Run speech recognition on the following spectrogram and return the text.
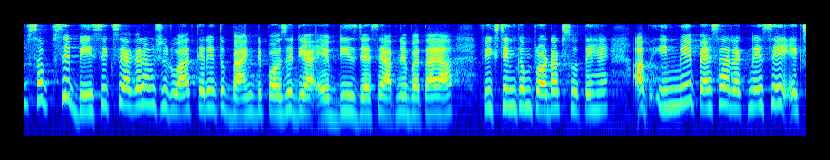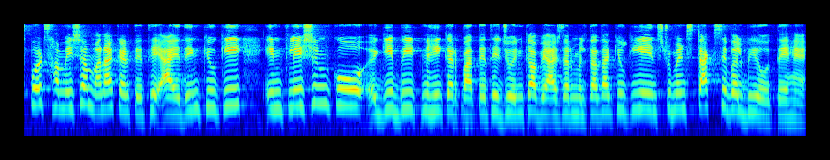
सबसे बेसिक से अगर हम शुरुआत करें तो बैंक डिपॉजिट या एफ़ जैसे आपने बताया फिक्स्ड इनकम प्रोडक्ट्स होते हैं। अब इनमें पैसा रखने से एक्सपर्ट्स हमेशा मना करते थे आए दिन, क्योंकि इन्फ्लेशन को ये बीट नहीं कर पाते थे, जो इनका ब्याज दर मिलता था, क्योंकि ये इंस्ट्रूमेंट्स टैक्सेबल भी होते हैं।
